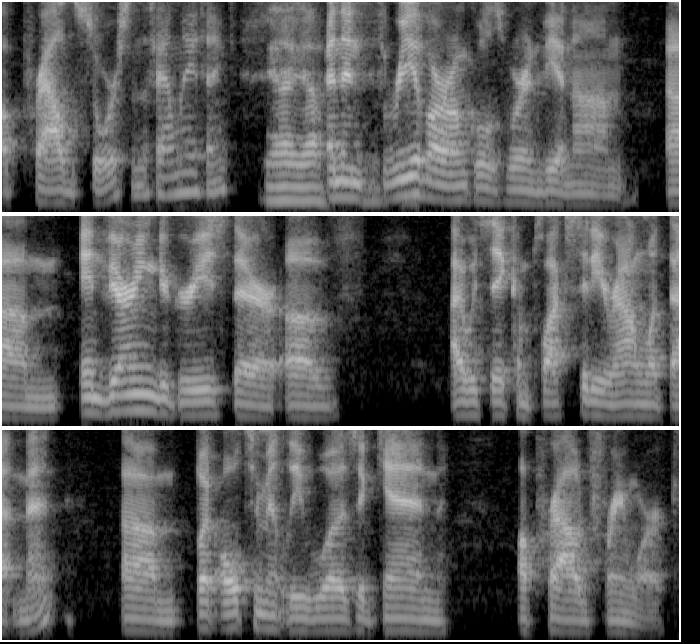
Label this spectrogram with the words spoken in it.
a, proud source in the family, I think. Yeah, yeah. And then three of our uncles were in Vietnam, um, in varying degrees there of, I would say, complexity around what that meant. Um, but ultimately was again a proud framework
